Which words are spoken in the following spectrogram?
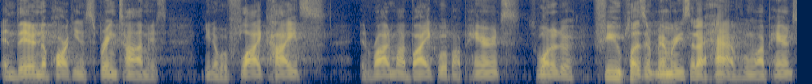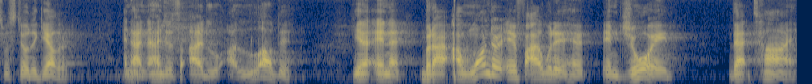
And there in the park in the springtime is, you know, with fly kites and ride my bike with my parents. It's one of the few pleasant memories that I have when my parents were still together. And I, I just, I, I loved it. Yeah, and, uh, but I, I wonder if I would have enjoyed that time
